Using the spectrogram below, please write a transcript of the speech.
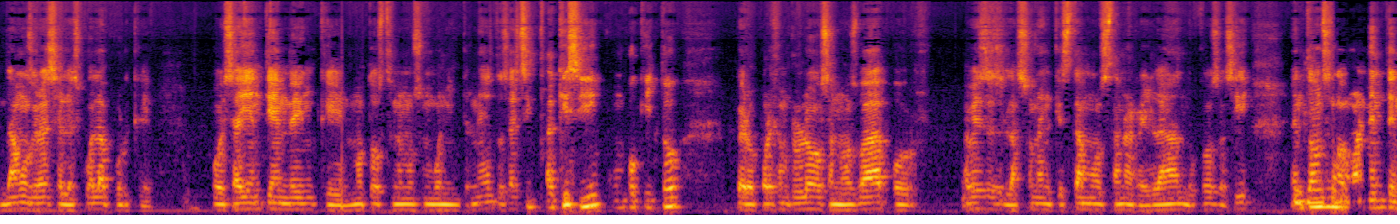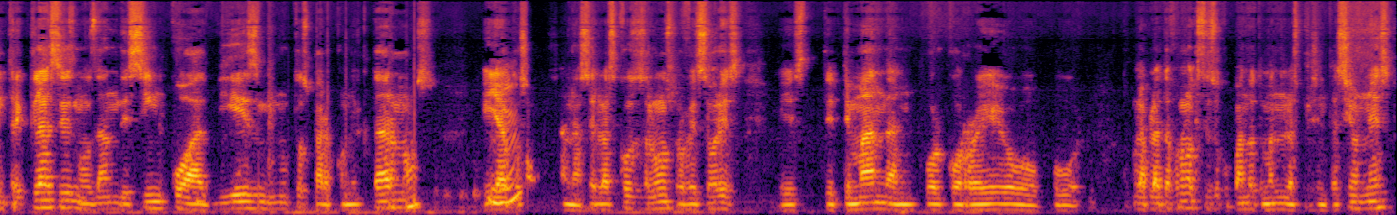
damos gracias a la escuela porque pues ahí entienden que no todos tenemos un buen internet, o sea, sí, aquí sí, un poquito, pero por ejemplo luego se nos va por, a veces la zona en que estamos están arreglando, cosas así, entonces normalmente entre clases nos dan de 5 a 10 minutos para conectarnos y ya pues empiezan a hacer las cosas, algunos profesores este, te mandan por correo o por la plataforma que estés ocupando, te mandan las presentaciones,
